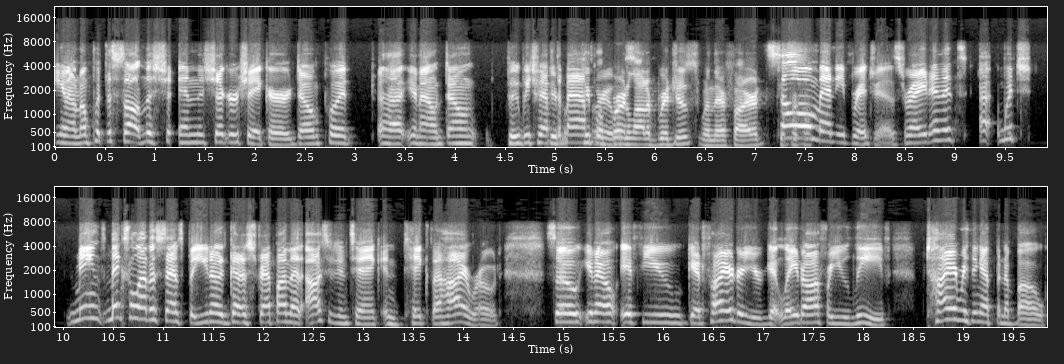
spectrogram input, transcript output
you know, don't put the salt in the, sh- in the sugar shaker. Don't put uh, you know, don't booby trap the bathroom. People burn a lot of bridges when they're fired. So typically. many bridges, right? And it's uh, which means makes a lot of sense, but you know, got to strap on that oxygen tank and take the high road. So, you know, if you get fired or you get laid off or you leave, tie everything up in a bow.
